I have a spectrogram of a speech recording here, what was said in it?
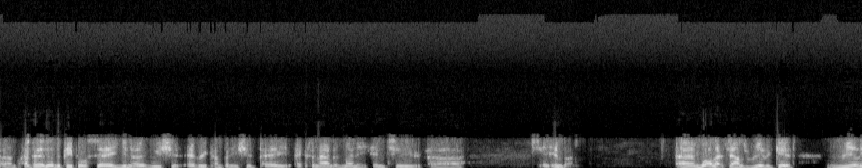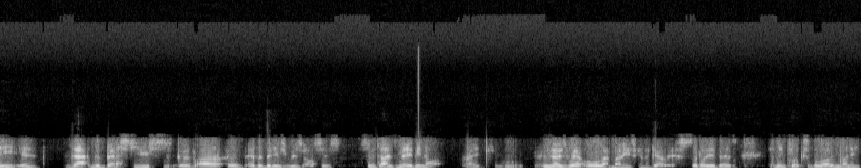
Um, I've heard other people say, you know, we should every company should pay X amount of money into, uh, say, IMBA. And while that sounds really good, really is that the best use of our of everybody's resources? Sometimes maybe not. Like who knows where all that money is going to go? If suddenly there's an influx of a lot of money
